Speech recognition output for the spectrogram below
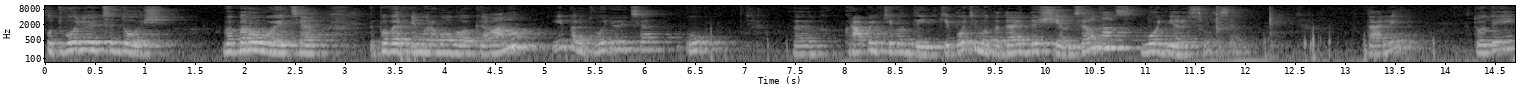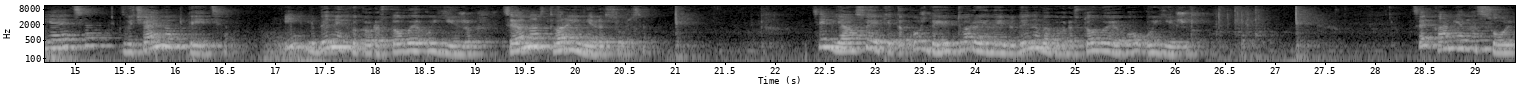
утворюється дощ. Випаровується поверхня Мирового океану і перетворюється у е, крапельки води, які потім випадають дощем. Це у нас водні ресурси. Далі, хто дає яйця? Звичайно, птиця. І людина їх використовує у їжу. Це у нас тваринні ресурси. Це м'ясо, яке також дають тварини, і людина використовує його у їжу. Це кам'яна соль,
